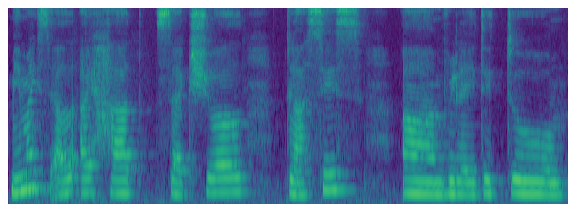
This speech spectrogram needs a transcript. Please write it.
Me, myself, I had sexual classes um, related to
